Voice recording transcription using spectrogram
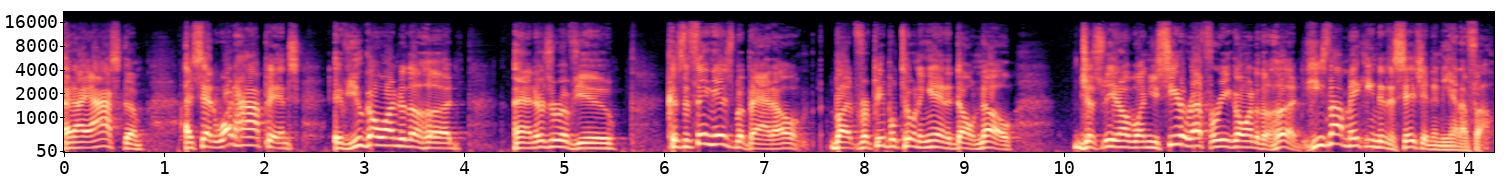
and I asked him. I said, "What happens if you go under the hood and there's a review?" Because the thing is, Babano, but for people tuning in and don't know, just you know when you see the referee go under the hood, he's not making the decision in the NFL.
